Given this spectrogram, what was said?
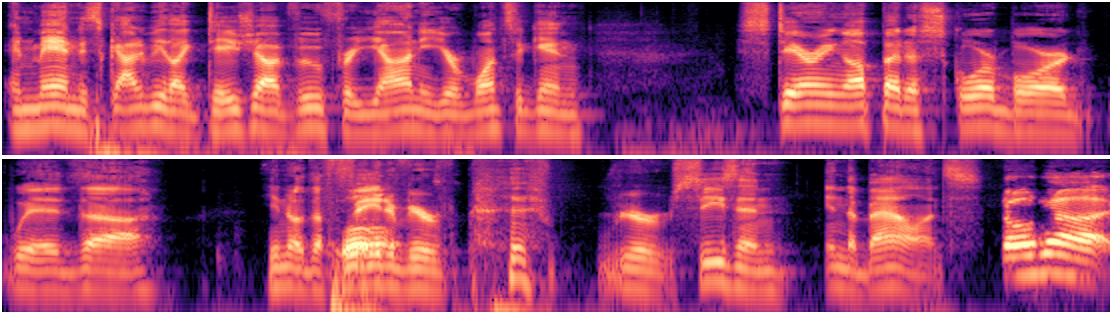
and man, it's got to be like deja vu for Yanni. You're once again staring up at a scoreboard with, uh, you know, the fate Well- of your your season in the balance. Don't uh,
